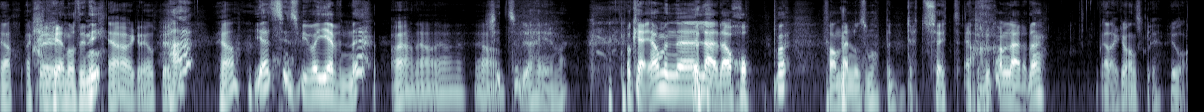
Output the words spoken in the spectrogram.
Ja, er ikke Er det, du 1,89? ja, er ikke det ganske Hæ? Ja. Jeg syns vi var jevne. Å, ja, ja, ja, ja. Shit, så du er høyere enn meg. OK, ja, men uh, lære deg å hoppe. Faen, det er noen som hopper dødshøyt. Jeg tror du kan lære det. ja, det er ikke vanskelig. Jo da.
